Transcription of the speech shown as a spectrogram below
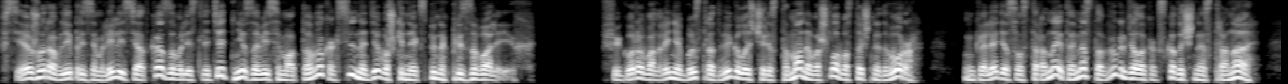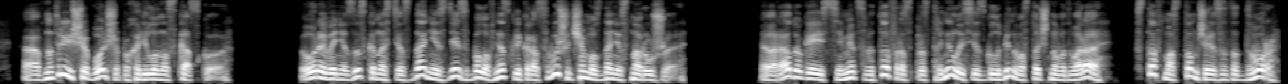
Все журавли приземлились и отказывались лететь независимо от того, как сильно девушки на экспинах призывали их. Фигура Ван Линя быстро двигалась через туман и вошла в восточный двор. Глядя со стороны, это место выглядело как сказочная страна, а внутри еще больше походило на сказку. Уровень изысканности зданий здесь был в несколько раз выше, чем у зданий снаружи. Радуга из семи цветов распространилась из глубин восточного двора, став мостом через этот двор,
